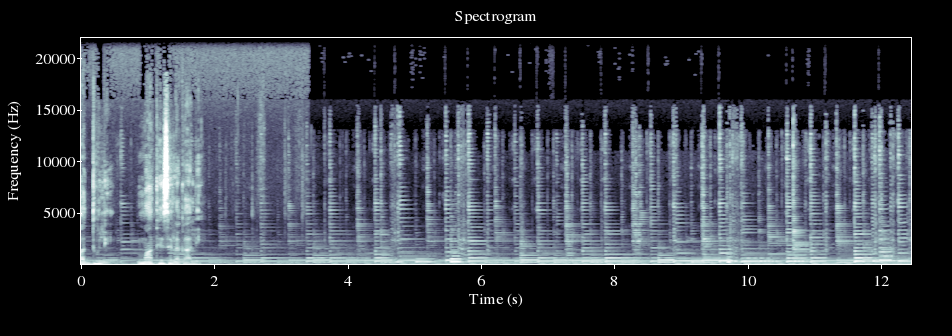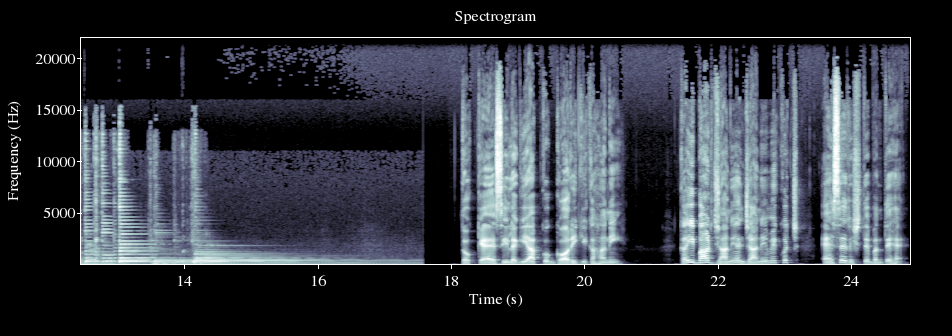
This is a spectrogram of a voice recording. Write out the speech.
पद धुली, माथे से लगा ली। तो कैसी लगी आपको गौरी की कहानी? कई बार जाने अनजाने में कुछ ऐसे रिश्ते बनते हैं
